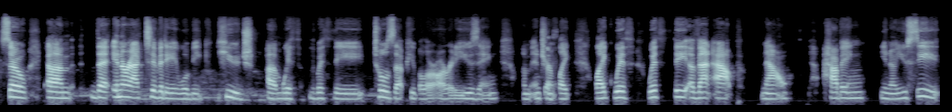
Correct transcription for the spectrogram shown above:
So um, the interactivity will be huge um, with with the tools that people are already using um, in terms yes. like like with with the event app now having you know you see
